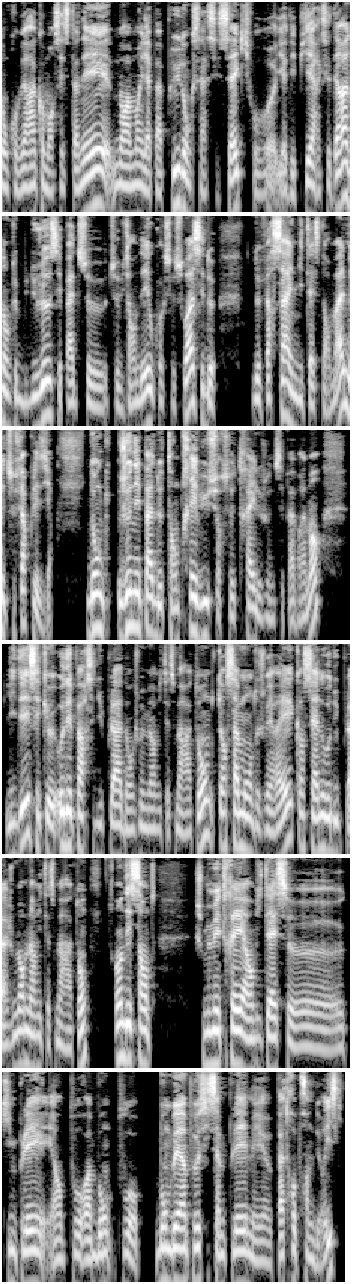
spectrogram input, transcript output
Donc on verra comment c'est cette année. Normalement, il n'a pas plu, donc c'est assez sec. Il faut, il y a des pierres, etc. Donc le but du jeu, c'est pas de se, de se viander ou quoi que ce soit, c'est de de faire ça à une vitesse normale, mais de se faire plaisir. Donc, je n'ai pas de temps prévu sur ce trail, je ne sais pas vraiment. L'idée, c'est que au départ, c'est du plat, donc je me mets en vitesse marathon. Quand ça monte, je verrai. Quand c'est à nouveau du plat, je me remets en vitesse marathon. En descente, je me mettrai en vitesse euh, qui me plaît et pour bon pour bomber un peu si ça me plaît, mais euh, pas trop prendre de risques.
